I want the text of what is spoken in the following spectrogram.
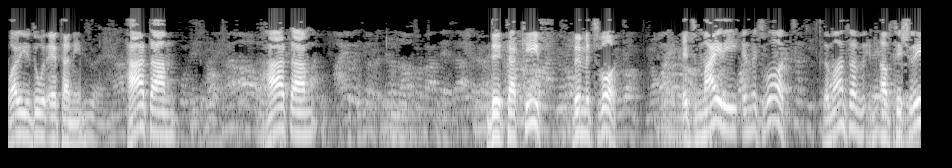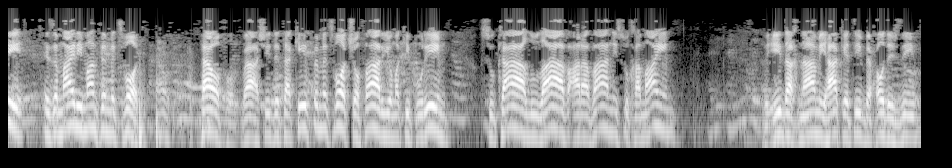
What do you do with etanim? Hatam, hatam, the takif v'mitzvot. It's mighty in mitzvot. The month of of Tishri is a mighty month in mitzvot. Powerful. Rashi, the takif in mitzvot, shofar, yom kippurim, sukkah, lulav, arava, nisuchamayim. V'idach nami haketiv bechodesh ziv.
